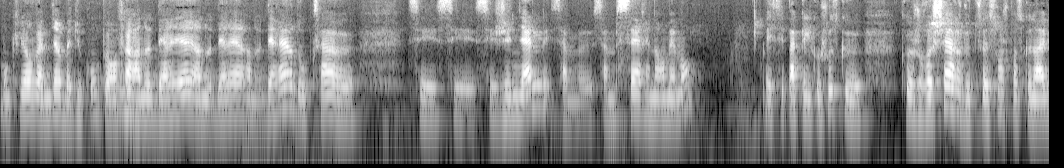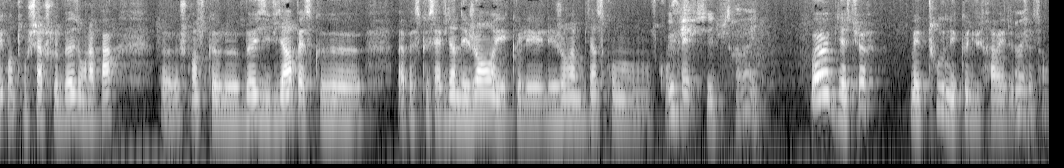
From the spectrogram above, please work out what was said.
mon client va me dire, bah, du coup, on peut en faire un autre derrière, un autre derrière, un autre derrière. Donc, ça, euh, c'est génial. Ça me, ça me sert énormément. Mais c'est pas quelque chose que, que je recherche. De toute façon, je pense que dans la vie, quand on cherche le buzz, on l'a pas. Euh, je pense que le buzz, il vient parce que, bah, parce que ça vient des gens et que les, les gens aiment bien ce qu'on qu'on fait. c'est du travail. Oui, bien sûr. Mais tout n'est que du travail de toute façon.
